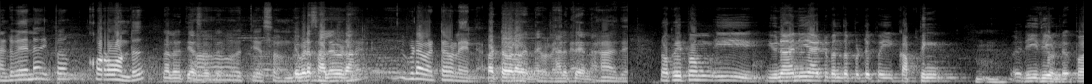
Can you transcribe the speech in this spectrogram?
നടുവേദന ഇപ്പം കുറവുണ്ട്. നല്ല വ്യത്യാസമുണ്ട്. ഇവിടെ ഇവിടെ വട്ടവളയല്ല വട്ടവള അതെ. ഡോക്ടർ ഇപ്പം ഈ യുനാനിയായിട്ട് ബന്ധപ്പെട്ട് ഇപ്പൊ ഈ കപ്പിംഗ് രീതിയുണ്ട്. ഇപ്പൊ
